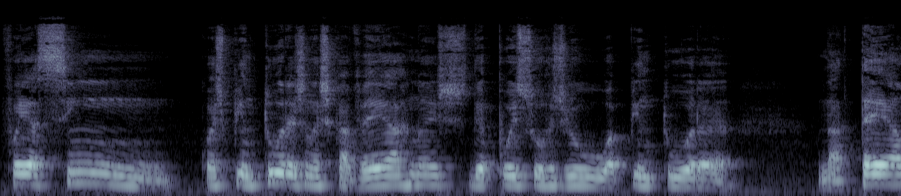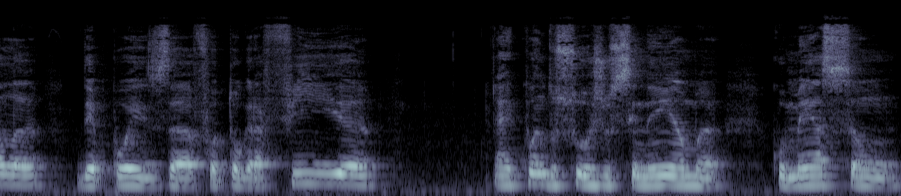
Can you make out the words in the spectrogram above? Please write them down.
Foi assim com as pinturas nas cavernas, depois surgiu a pintura na tela, depois a fotografia. Aí quando surge o cinema, começam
